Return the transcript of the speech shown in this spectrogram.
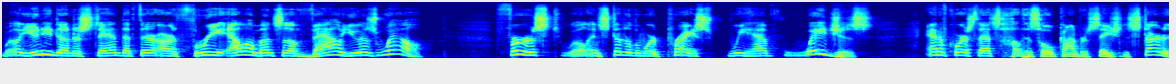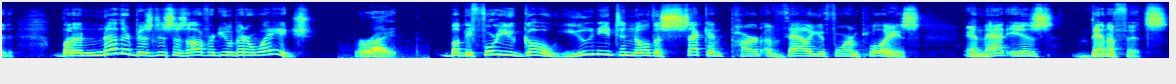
well, you need to understand that there are three elements of value as well. First, well, instead of the word price, we have wages. And of course, that's how this whole conversation started. But another business has offered you a better wage. Right. But before you go, you need to know the second part of value for employees, and that is benefits.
